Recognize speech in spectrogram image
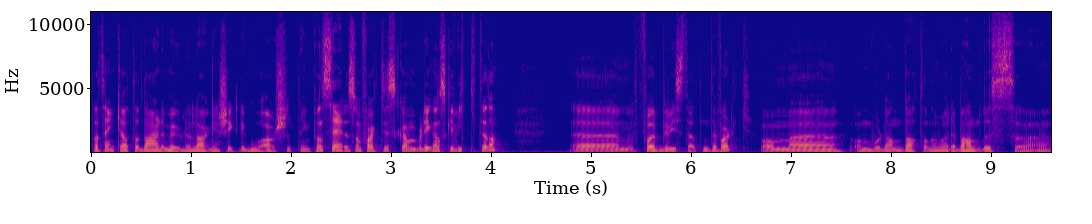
Da tenker jeg at da er det mulig å lage en skikkelig god avslutning på en serie som faktisk kan bli ganske viktig da eh, for bevisstheten til folk om, eh, om hvordan dataene våre behandles eh,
